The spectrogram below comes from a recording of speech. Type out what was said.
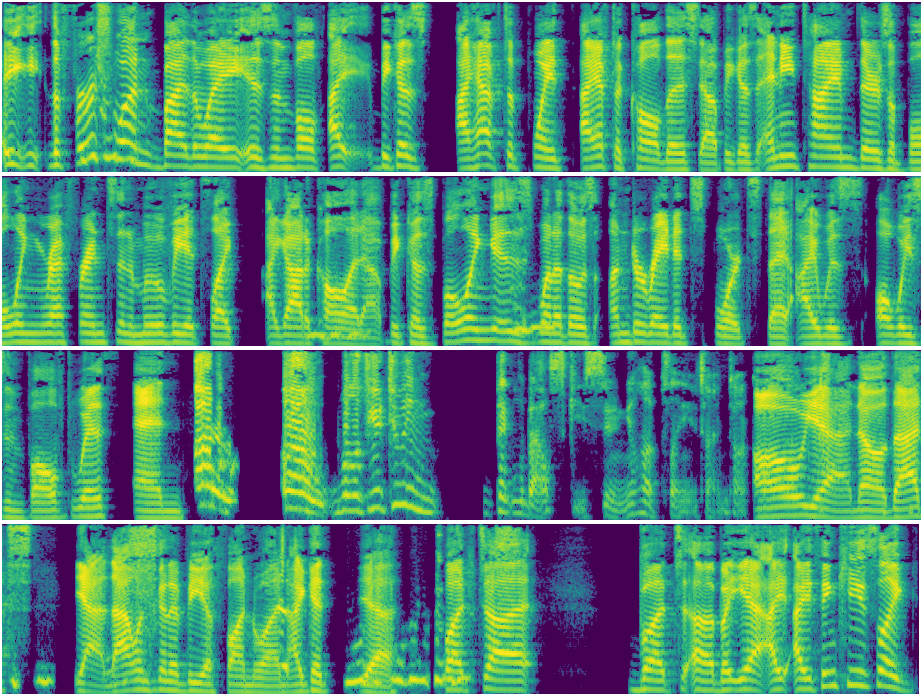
he- The first one, by the way, is involved. I because I have to point. I have to call this out because anytime there's a bowling reference in a movie, it's like I gotta call it mm-hmm. out because bowling is one of those underrated sports that I was always involved with, and Oh, oh. Well, if you're doing Big Lebowski soon, you'll have plenty of time talking. oh yeah, no, that's yeah, that one's gonna be a fun one. I get yeah. but uh but uh but yeah i i think he's like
